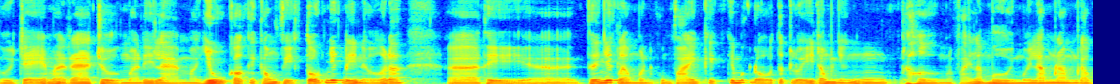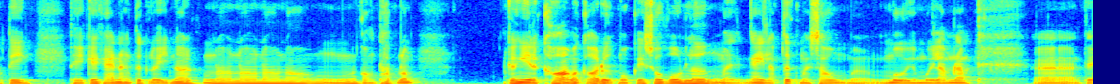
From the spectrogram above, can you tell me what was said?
người trẻ mà ra trường mà đi làm mà dù có cái công việc tốt nhất đi nữa đó à, thì à, thứ nhất là mình cũng phải cái cái mức độ tích lũy trong những thường là phải là 10 15 năm đầu tiên thì cái khả năng tích lũy nó nó nó nó nó, nó còn thấp lắm. Có nghĩa là khó mà có được một cái số vốn lớn mà ngay lập tức mà sau 10 15 năm à, thì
